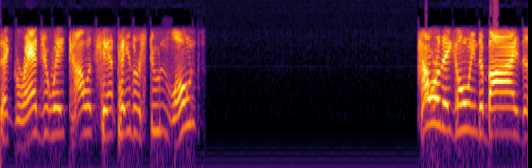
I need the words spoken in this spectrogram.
that graduate college can't pay their student loans? How are they going to buy the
